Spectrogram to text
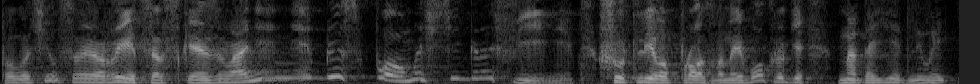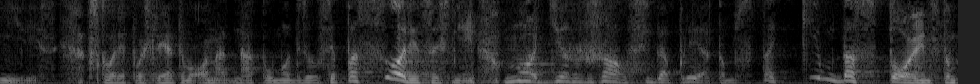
получил свое рыцарское звание не без помощи графини, шутливо прозванной в округе надоедливой Ирис. Вскоре после этого он, однако, умудрился поссориться с ней, но держал себя при этом с таким достоинством,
